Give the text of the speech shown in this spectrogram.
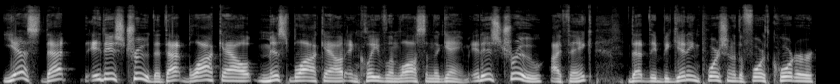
yes, that it is true that that blockout, missed blockout, and Cleveland lost in the game. It is true, I think, that the beginning portion of the fourth quarter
